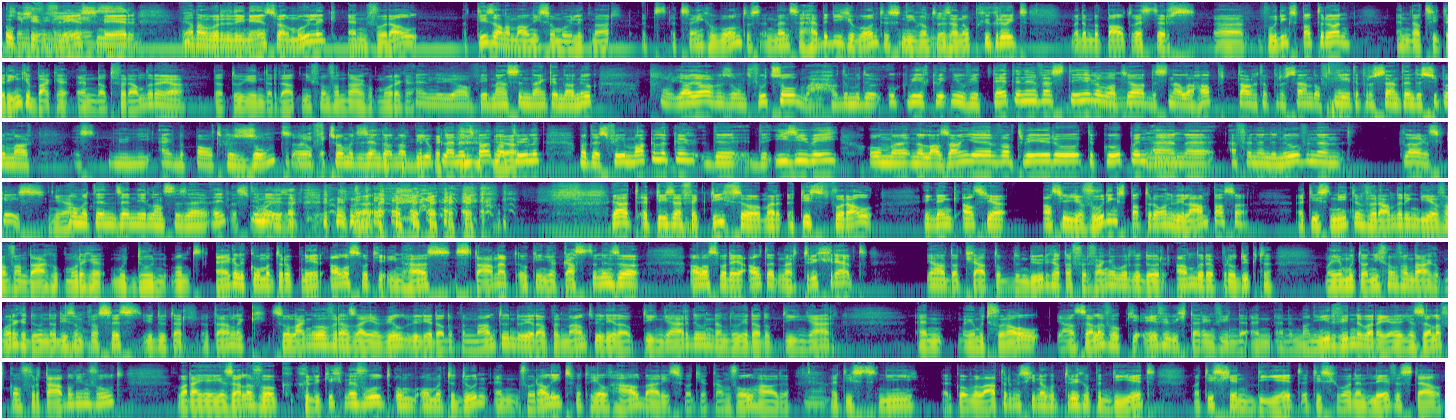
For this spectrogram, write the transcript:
ook Geen geen, vlees. vlees. meer. ja, dan wordt het ineens wel moeilijk. En vooral, het is allemaal niet zo moeilijk, maar het, het zijn gewoontes. En mensen hebben die gewoontes niet, want we zijn opgegroeid met een bepaald westers uh, voedingspatroon. En dat zit erin gebakken. En dat veranderen, ja, dat doe je inderdaad niet van vandaag op morgen. En nu ja, veel mensen denken dan ook, ja, ja, gezond voedsel, maar daar moeten ook weer, ik weet niet hoeveel tijd in investeren. Want ja, de snelle hap, 80% of 90% in de supermarkt, is nu niet echt bepaald gezond. Of het zou moeten zijn dat naar Bioplanet gaat natuurlijk. Maar het is veel makkelijker, de, de easy way, om uh, een lasagne van 2 euro te kopen en uh, even in de oven en klaar is Kees. Ja. Om het in zijn Nederlands te zeggen. Hey, dat is mooi gezegd. Ja. ja, het, het, is effectief zo, maar het is vooral, ik denk, als je als je, je voedingspatroon wil aanpassen, het is niet een verandering die je van vandaag op morgen moet doen. Want eigenlijk komt het erop neer, alles wat je in huis staan hebt, ook in je kasten en zo, alles wat je altijd naar teruggrijpt, ja, dat gaat op den duur gaat dat vervangen worden door andere producten. Maar je moet dat niet van vandaag op morgen doen. Dat is een proces. Je doet daar uiteindelijk zo lang over als dat je wil. Wil je dat op een maand doen, doe je dat op een maand. Wil je dat op tien jaar doen, dan doe je dat op tien jaar. En, maar je moet vooral ja, zelf ook je evenwicht daarin vinden. En, en een manier vinden waar je jezelf comfortabel in voelt. Waar je jezelf ook gelukkig mee voelt om, om het te doen. En vooral iets wat heel haalbaar is, wat je kan volhouden. Het is niet daar komen we later misschien nog op terug, op een dieet. Maar het is geen dieet, het is gewoon een levensstijl.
